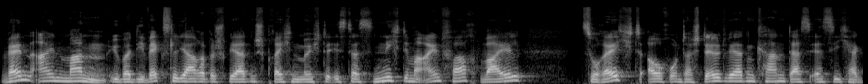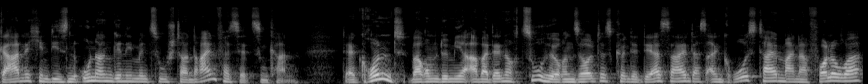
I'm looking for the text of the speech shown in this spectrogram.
Wenn ein Mann über die Wechseljahrebeschwerden sprechen möchte, ist das nicht immer einfach, weil zu Recht auch unterstellt werden kann, dass er sich ja gar nicht in diesen unangenehmen Zustand reinversetzen kann. Der Grund, warum du mir aber dennoch zuhören solltest, könnte der sein, dass ein Großteil meiner Follower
